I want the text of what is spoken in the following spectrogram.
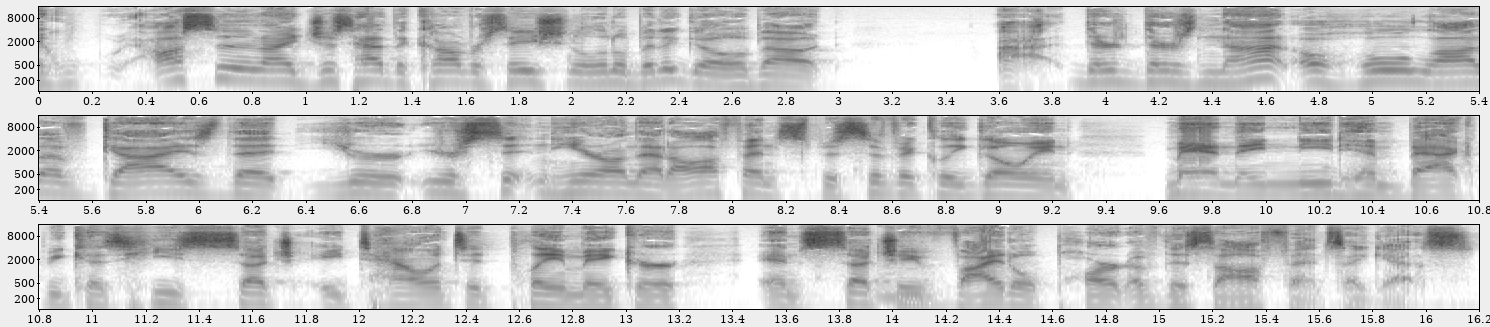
like Austin and I just had the conversation a little bit ago about uh, there. There's not a whole lot of guys that you're you're sitting here on that offense specifically going, man, they need him back because he's such a talented playmaker and such a vital part of this offense. I guess.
